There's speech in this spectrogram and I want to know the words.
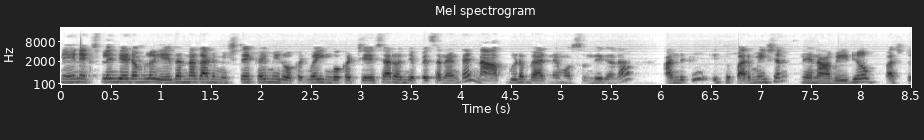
నేను ఎక్స్ప్లెయిన్ చేయడంలో ఏదన్నా కానీ మిస్టేక్ అయ్యి మీరు ఒకటి పోయి ఇంకొకటి చేశారు అని చెప్పేసానంటే నాకు కూడా బ్యాడ్ నేమ్ వస్తుంది కదా. అందుకే విత్ పర్మిషన్ నేను ఆ వీడియో ఫస్ట్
